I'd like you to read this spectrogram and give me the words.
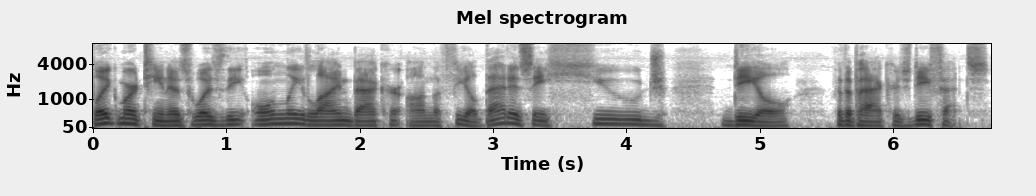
Blake Martinez was the only linebacker on the field. That is a huge deal for the Packers defense.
